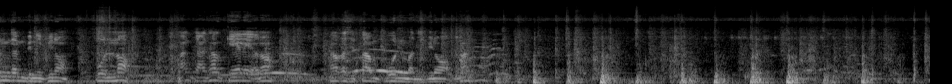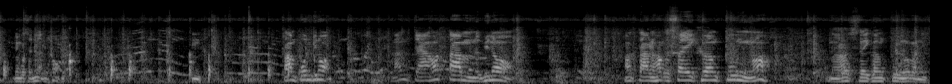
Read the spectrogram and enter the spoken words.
นกันเป็นนี่พี่น้องปนเนาะหลังจากเฮาแก่แล้วเนาะเฮาก็สิตำปนบัดนี้พี่น้องมาเดี๋ยวมาสนั่นท้องอืมตำปนพี่น้องหลังจากเฮาตำเนี่ยพี่น้องเฮาตำแล้วเฮาก็ใส่เครื่องปรุงเนาะนะเฮาใส่เครื่องปรุงแล้วบัดนี้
